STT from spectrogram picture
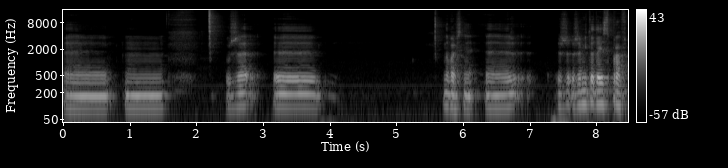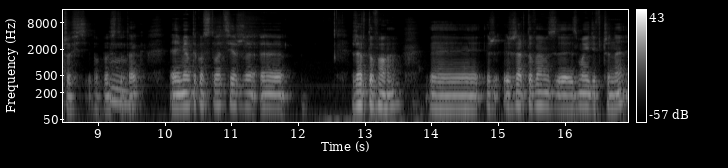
E, mm, że no właśnie, że, że mi to daje sprawczość po prostu, tak? Yy, miałem taką sytuację, że żartowałem, żartowałem z, z mojej dziewczyny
